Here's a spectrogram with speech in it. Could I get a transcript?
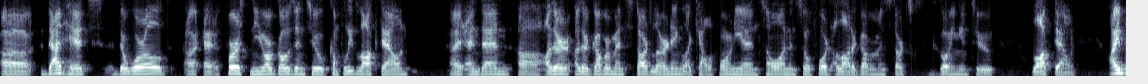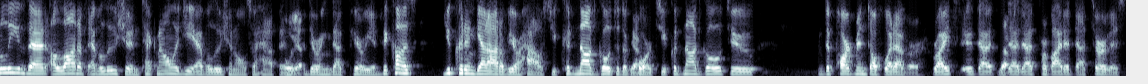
uh, that hits the world. Uh, at first, New York goes into complete lockdown, uh, and then uh, other other governments start learning, like California and so on and so forth. A lot of governments starts going into lockdown. I believe that a lot of evolution, technology evolution, also happened oh, yeah. during that period because you couldn't get out of your house. You could not go to the yeah. courts. You could not go to department of whatever, right? That, yeah. that that provided that service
